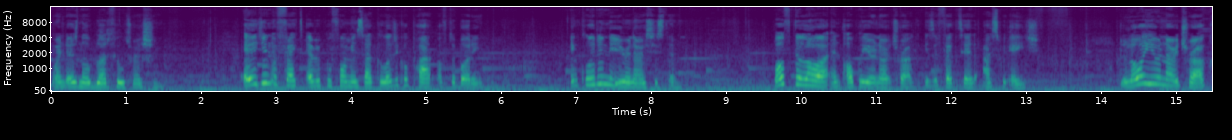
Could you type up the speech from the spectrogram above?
when there is no blood filtration. Aging affects every performing psychological part of the body, including the urinary system. Both the lower and upper urinary tract is affected as we age. The lower urinary tract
